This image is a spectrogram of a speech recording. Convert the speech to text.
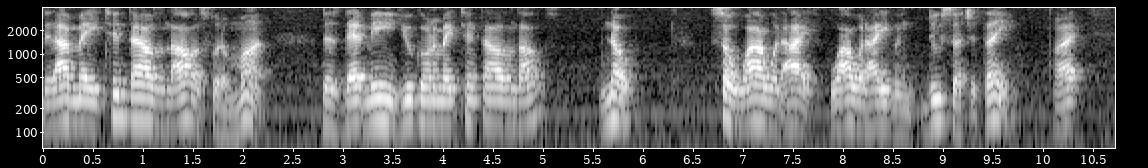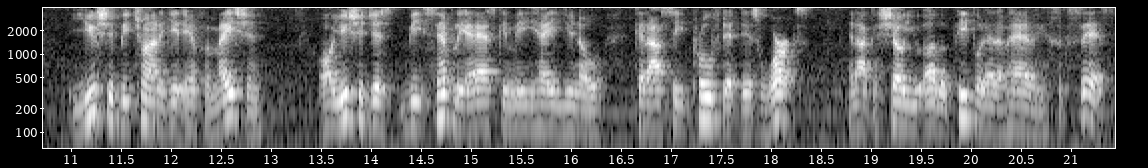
that I made $10,000 for the month does that mean you're going to make ten thousand dollars? No. So why would I? Why would I even do such a thing? Right? You should be trying to get information, or you should just be simply asking me, hey, you know, could I see proof that this works, and I can show you other people that are having success.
